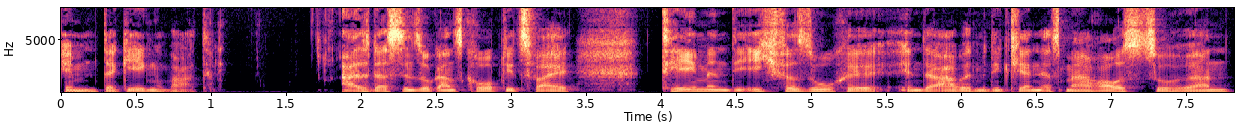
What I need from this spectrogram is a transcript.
in der Gegenwart. Also das sind so ganz grob die zwei Themen, die ich versuche in der Arbeit mit den Klienten erstmal herauszuhören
